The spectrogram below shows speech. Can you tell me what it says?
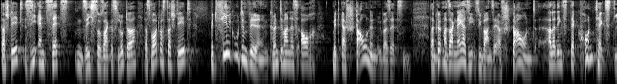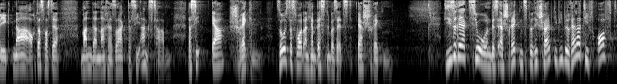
Da steht, sie entsetzten sich, so sagt es Luther. Das Wort, was da steht, mit viel gutem Willen könnte man es auch mit Erstaunen übersetzen. Dann könnte man sagen, naja, sie, sie waren sehr erstaunt. Allerdings der Kontext legt nahe, auch das, was der Mann dann nachher sagt, dass sie Angst haben, dass sie erschrecken. So ist das Wort eigentlich am besten übersetzt, erschrecken. Diese Reaktion des Erschreckens beschreibt die Bibel relativ oft,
